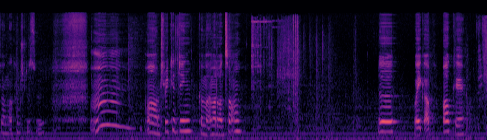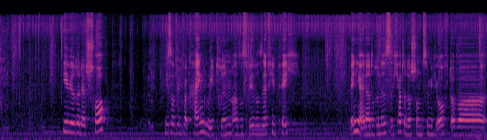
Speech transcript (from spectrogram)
wir haben gar keinen Schlüssel. Mm. Oh, ein Tricky-Ding. Können wir einmal dran zocken. Nö. Wake up. Okay. Hier wäre der Shop. Hier ist auf jeden Fall kein Greed drin. Also es wäre sehr viel Pech, wenn hier einer drin ist. Ich hatte das schon ziemlich oft, aber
